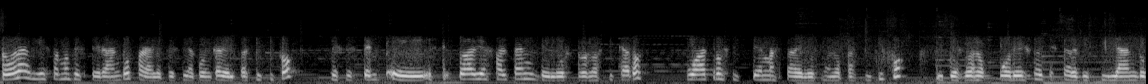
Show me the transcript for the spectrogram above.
todavía estamos esperando para lo que es la cuenca del Pacífico, que se estén, eh, todavía faltan de los pronosticados cuatro sistemas para el Océano Pacífico y pues bueno, por eso hay que estar vigilando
